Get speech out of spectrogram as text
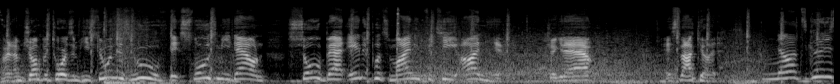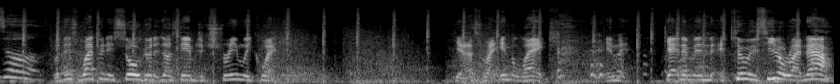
All right, I'm jumping towards him. He's doing this move that slows me down so bad, and it puts mining fatigue on him. Check it out. It's not good. Not good at all. But this weapon is so good, it does damage extremely quick. Yeah, that's right, in the leg. In the, getting him in the Achilles heel right now.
